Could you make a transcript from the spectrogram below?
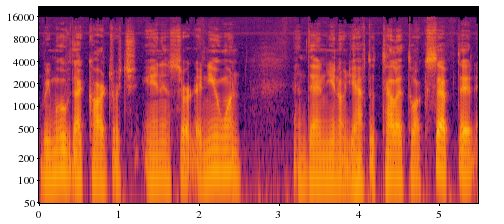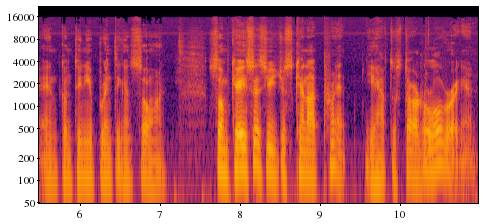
remove that cartridge and insert a new one. And then you know you have to tell it to accept it and continue printing and so on. Some cases you just cannot print. You have to start all over again.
